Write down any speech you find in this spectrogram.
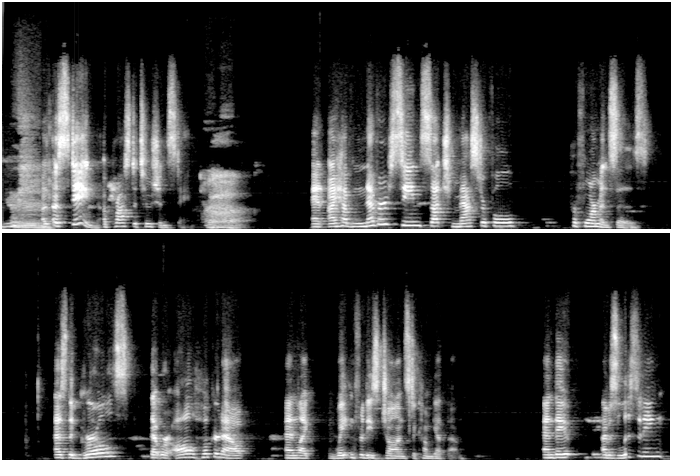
Mm. A, a sting, a prostitution sting. And I have never seen such masterful performances as the girls that were all hookered out and like waiting for these Johns to come get them. And they, I was listening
